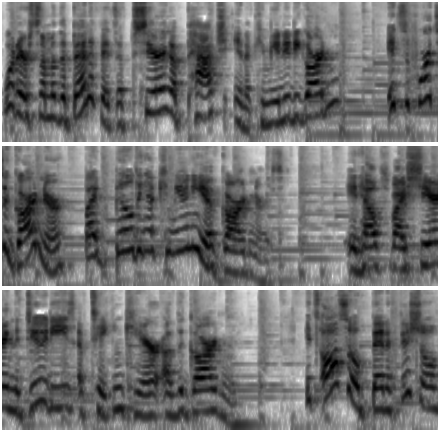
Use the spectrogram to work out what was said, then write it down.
What are some of the benefits of sharing a patch in a community garden? It supports a gardener by building a community of gardeners. It helps by sharing the duties of taking care of the garden. It's also beneficial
